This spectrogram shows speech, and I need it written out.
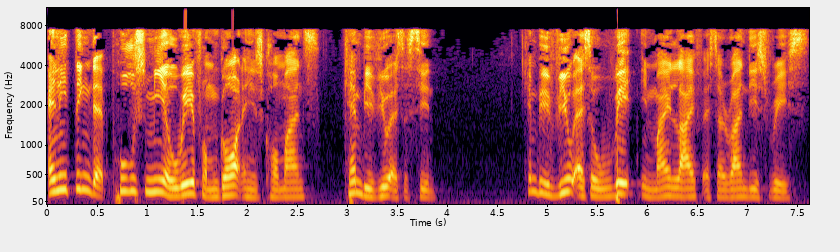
anything that pulls me away from God and His commands can be viewed as a sin. Can be viewed as a weight in my life as I run this race.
